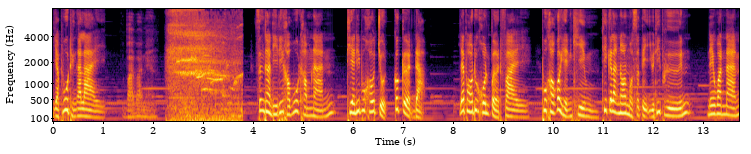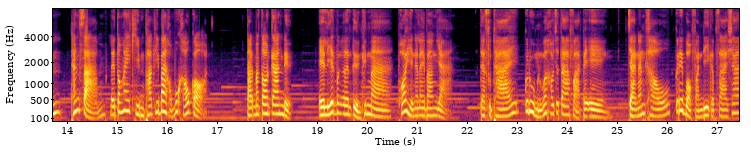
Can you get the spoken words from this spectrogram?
อย่าพูดถึงอะไร Bye bye, man. ซึ่งทันทีที่เขาพูดคำนั้น เทียนที่พวกเขาจุดก็เกิดดับ และพอทุกคนเปิดไฟ พวกเขาก็เห็นคิมที่กำลังนอนหมดสติอยู่ที่พื้น ในวันนั้นทั้งสามเลยต้องให้คิมพักที่บ้านของพวกเขาก่อน ตัดมาตอนกลางดึก เอเลียสบังเอิญตื่นขึ้นมา เพราะเห็นอะไรบางอย่าง แต่สุดท้ายก็ดูเหมือนว่าเขาจะตาฝาดไปเอง จากนั้นเขาก็ได้บอกฝันดีกับซาชา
